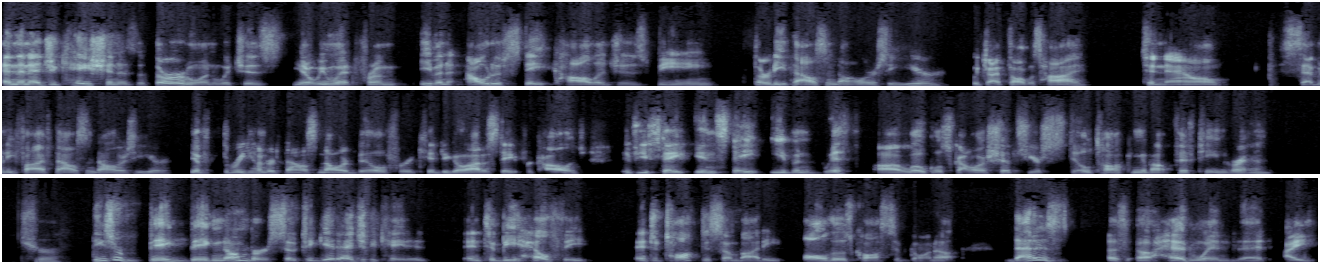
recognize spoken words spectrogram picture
and then education is the third one which is you know we went from even out of state colleges being $30000 a year which i thought was high to now $75,000 a year. You have a $300,000 bill for a kid to go out of state for college. If you stay in state, even with uh, local scholarships, you're still talking about 15 grand. Sure. These are big, big numbers. So to get educated and to be healthy, and to talk to somebody, all those costs have gone up. That is a, a headwind that I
